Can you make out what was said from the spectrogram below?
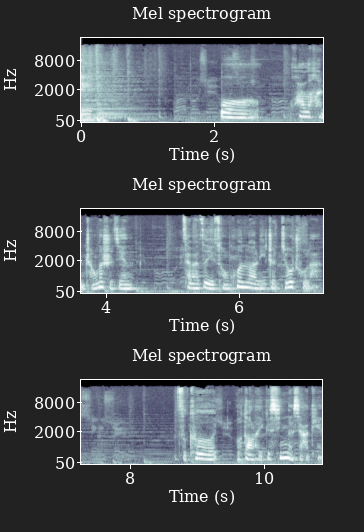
影。我花了很长的时间，才把自己从混乱里拯救出来。此刻又到了一个新的夏天，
